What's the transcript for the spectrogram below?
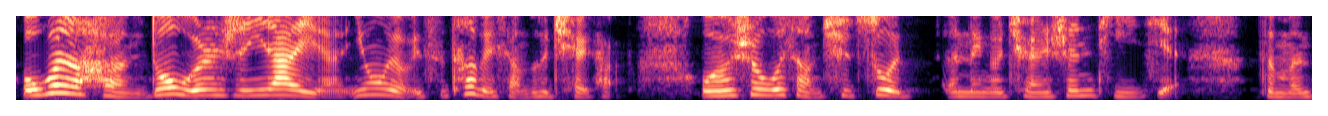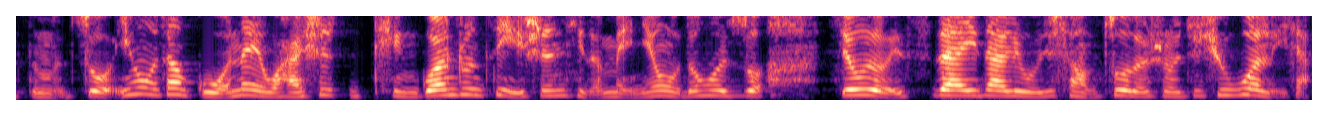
我问了很多我认识意大利人，因为我有一次特别想做 check up，我就说我想去做那个全身体检，怎么怎么做？因为我在国内我还是挺关注自己身体的，每年我都会做。结果有一次在意大利，我就想做的时候，就去问了一下，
